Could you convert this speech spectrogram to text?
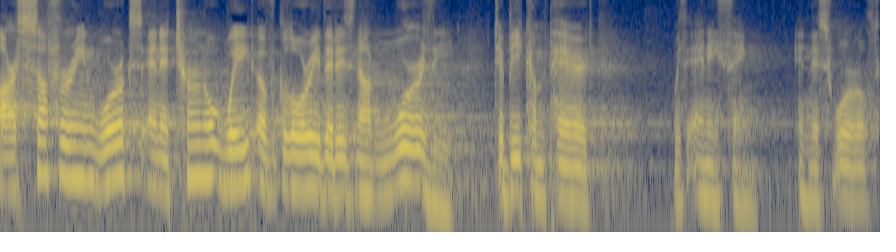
our suffering works an eternal weight of glory that is not worthy to be compared with anything in this world.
